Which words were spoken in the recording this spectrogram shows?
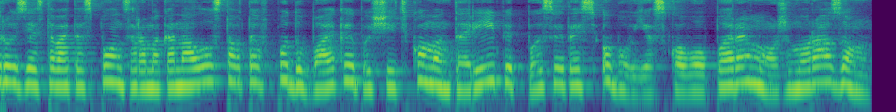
Друзі, ставайте спонсорами каналу, ставте вподобайки, пишіть коментарі, підписуйтесь обов'язково. Переможемо разом.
